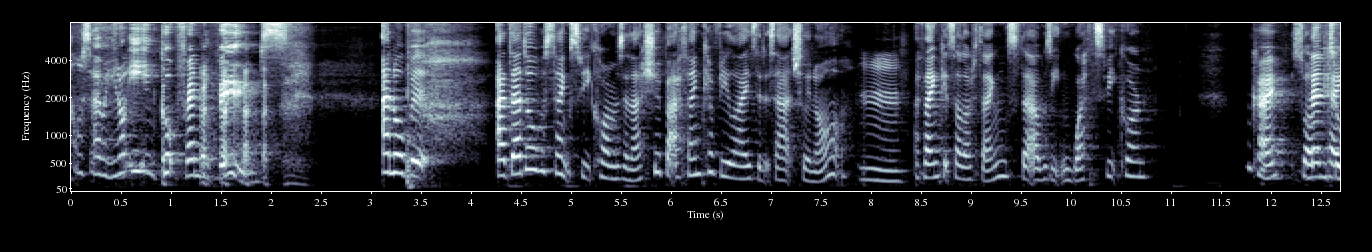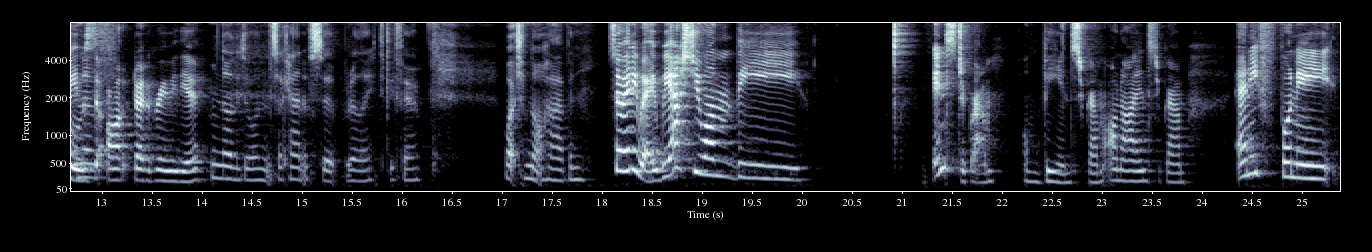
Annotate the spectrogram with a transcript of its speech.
hell, Zoe, you're not eating gut-friendly foods. I know, but I did always think sweet corn was an issue, but I think I've realised that it's actually not. Mm. I think it's other things that I was eating with sweet corn. Okay, So lentils kind of- that aren't, don't agree with you. No, they don't. It's a kind of soup, really, to be fair. Which I'm not having. So anyway, we asked you on the Instagram, on the Instagram, on our Instagram, any funny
